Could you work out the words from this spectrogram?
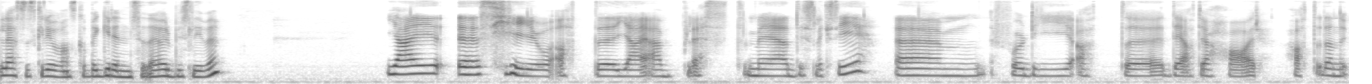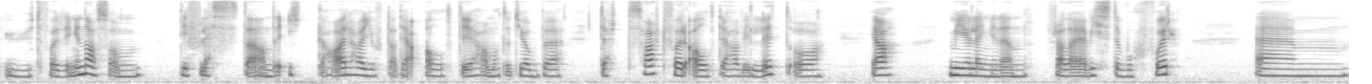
lese- og skrivevansker skal begrense deg i arbeidslivet? Jeg eh, sier jo at eh, jeg er blest med dysleksi, ehm, fordi at eh, det at jeg har hatt denne utfordringen da, som de fleste andre ikke har, har gjort at jeg alltid har måttet jobbe dødshardt for alt jeg har villet, og ja, mye lenger enn fra da jeg visste hvorfor. Um,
